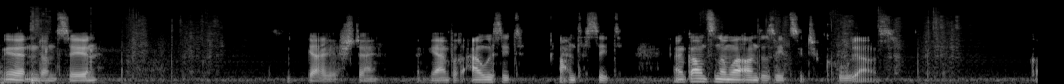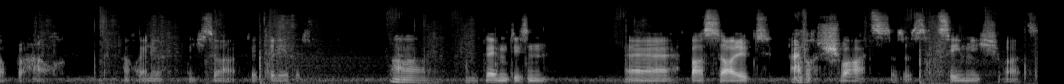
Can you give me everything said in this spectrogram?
wir werden dann sehen. Geiler Stein. Wie er einfach aussieht, anders sieht. Ein ganz normal anders sieht, sieht schon cool aus. Copper auch. Auch wenn er nicht so detailliert ist. Ah, und eben diesen äh, Basalt einfach schwarz. Das ist ziemlich schwarz.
